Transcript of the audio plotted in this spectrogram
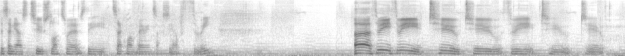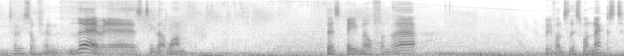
This only has two slots, whereas the Tech 1 variants actually have three. Uh, three, three, two, two, three, two, two. There's gotta be something. There it is. Take that one. There's 8 mil from there. Move on to this one next.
